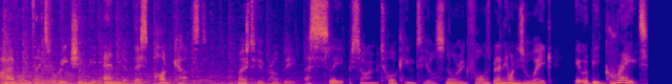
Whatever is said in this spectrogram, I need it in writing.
Hi everyone, thanks for reaching the end of this podcast. Most of you are probably asleep, so I'm talking to your snoring forms, but anyone who's awake, it would be great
